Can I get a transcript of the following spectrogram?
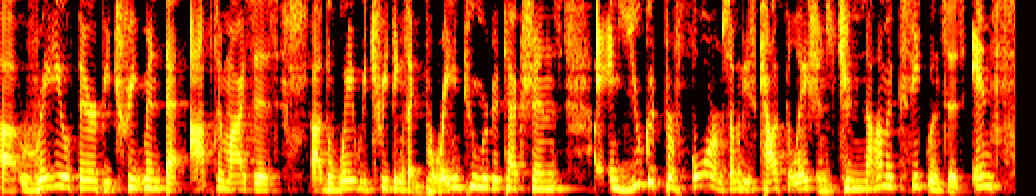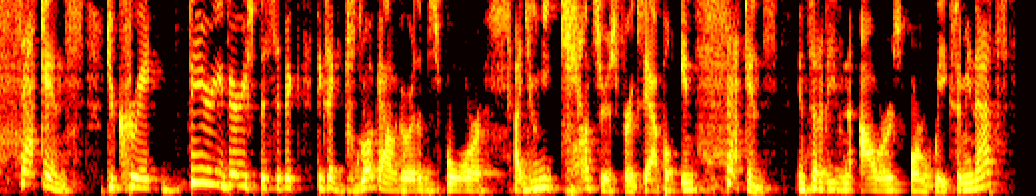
uh, radiotherapy treatment that optimizes uh, the way we treat things like brain tumor detections. And you could perform some of these calculations, genomic sequences, in seconds to create very, very specific things like drug algorithms for uh, unique cancers, for example, in seconds instead of even hours or weeks. I mean, that's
